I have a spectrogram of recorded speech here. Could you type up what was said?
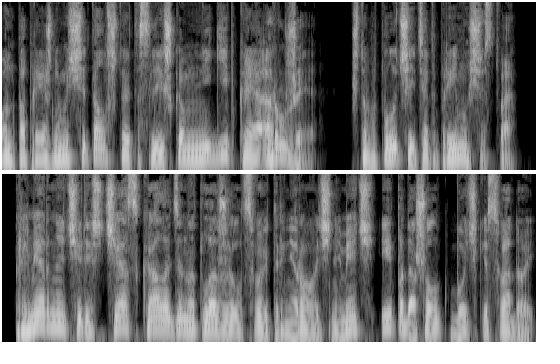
Он по-прежнему считал, что это слишком негибкое оружие, чтобы получить это преимущество. Примерно через час Каладин отложил свой тренировочный меч и подошел к бочке с водой.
